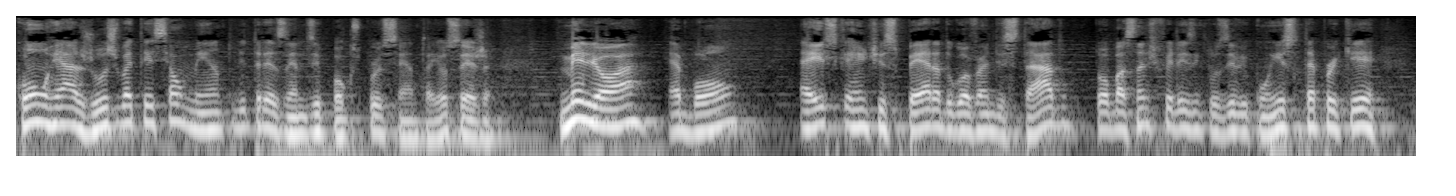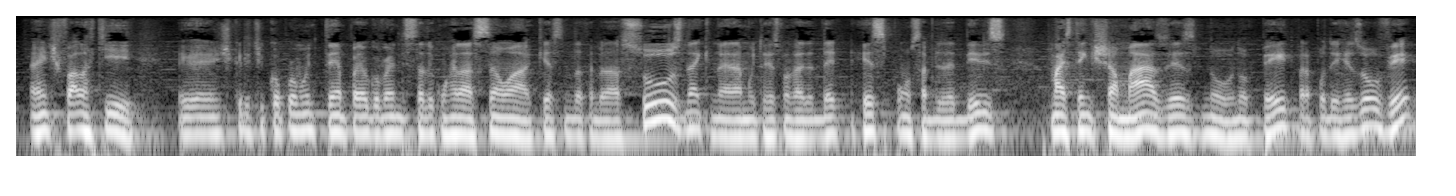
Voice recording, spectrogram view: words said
com o reajuste vai ter esse aumento de 300 e poucos por cento aí. Ou seja, melhor, é bom, é isso que a gente espera do governo do estado. Estou bastante feliz, inclusive, com isso, até porque a gente fala que a gente criticou por muito tempo o governo do estado com relação à questão da tabela SUS, né, que não era muito responsabilidade, responsabilidade deles, mas tem que chamar às vezes no, no peito para poder resolver.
